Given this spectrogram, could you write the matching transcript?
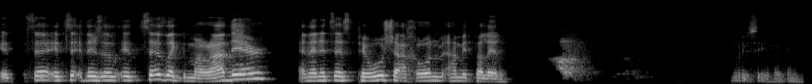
It says it's there's a it says like Gemara there, and then it says Perush Achron Hamid Palel. Let me see if I can.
